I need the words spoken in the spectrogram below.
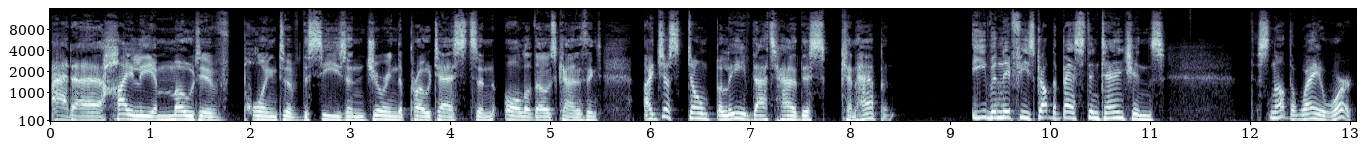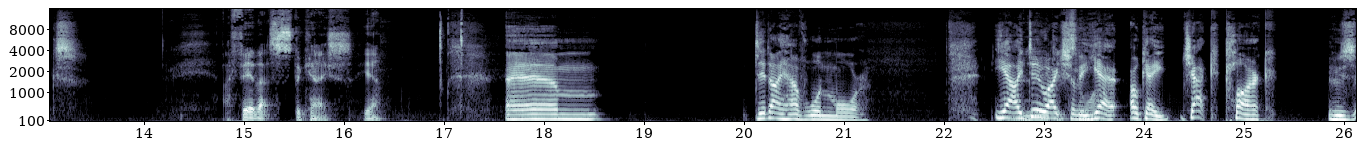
at a highly emotive point of the season during the protests and all of those kind of things. I just don't believe that's how this can happen. Even if he's got the best intentions, that's not the way it works. I fear that's the case. Yeah. Um, did I have one more? Yeah, I do actually. Yeah, okay. Jack Clark, who's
